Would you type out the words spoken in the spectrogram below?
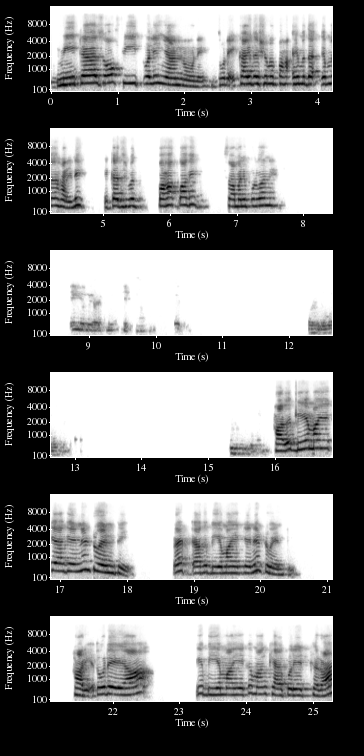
meters of feet වලින් යන්න ඕනේ. ඒකට 1.5 එහෙම එහෙම හරිනේ. 1.5ක් වගේ සාමාන්‍ය පුළුවන් නේ. හරි BMI එක යගේ එන්නේ 20. right? එයාගේ BMI එක එන්නේ 20. හරි. එතකොට එයාගේ BMI එක මම කැල්කියුලේට් කරා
